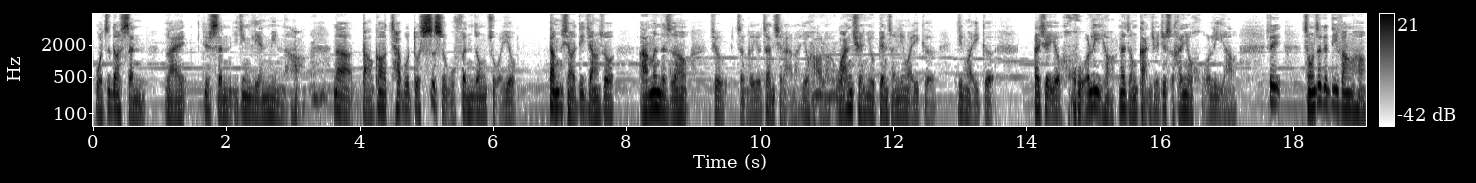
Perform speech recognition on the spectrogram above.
我知道神来，就神已经怜悯了哈。那祷告差不多四十五分钟左右，当小弟讲说阿门的时候，就整个又站起来了，又好了，完全又变成另外一个另外一个，而且有活力哈，那种感觉就是很有活力哈。所以从这个地方哈，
